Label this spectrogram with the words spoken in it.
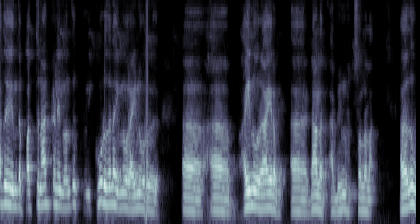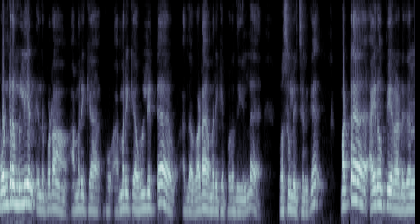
அது இந்த பத்து நாட்களில் வந்து கூடுதலாக இன்னொரு ஐநூறு ஐநூறு ஆயிரம் டாலர் அப்படின்னு சொல்லலாம். அதாவது ஒன்றரை மில்லியன் இந்த படம் அமெரிக்கா அமெரிக்கா உள்ளிட்ட அந்த வட அமெரிக்க பகுதியில் வசூலிச்சிருக்கு. மற்ற ஐரோப்பிய நாடுகள்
